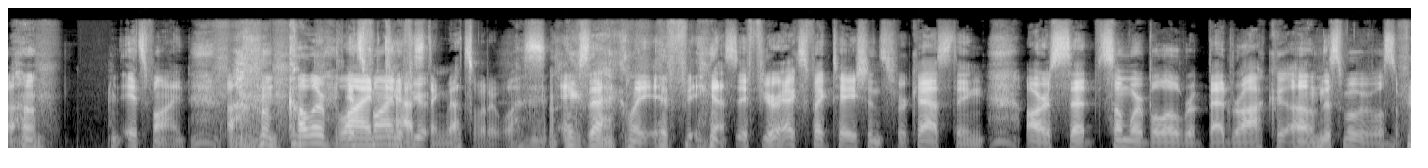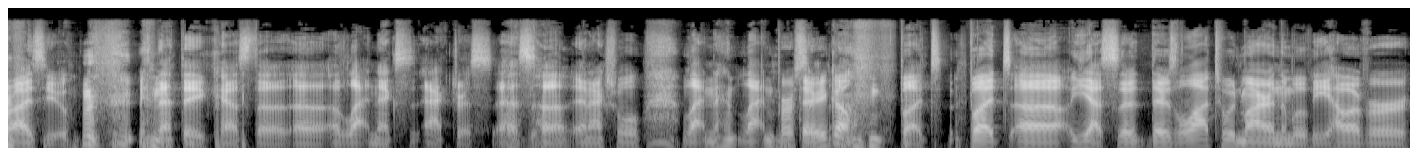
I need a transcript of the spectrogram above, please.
Um, it's fine. Um, Colorblind fine casting. That's what it was. Exactly. If yes, if your expectations for casting are set somewhere below bedrock, um, this movie will surprise you in that they cast a, a, a Latinx actress as uh, an actual Latin Latin person. There you go. Um, but but uh, yes, there's a lot to admire in the movie. However.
